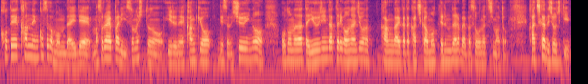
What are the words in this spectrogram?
固定観念こそが問題で、まあ、それはやっぱりその人のいるね環境ですよね。周囲の大人だったり友人だったりが同じような考え方価値観を持ってるのであればやっぱそうなってしまうと。価値観で正直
